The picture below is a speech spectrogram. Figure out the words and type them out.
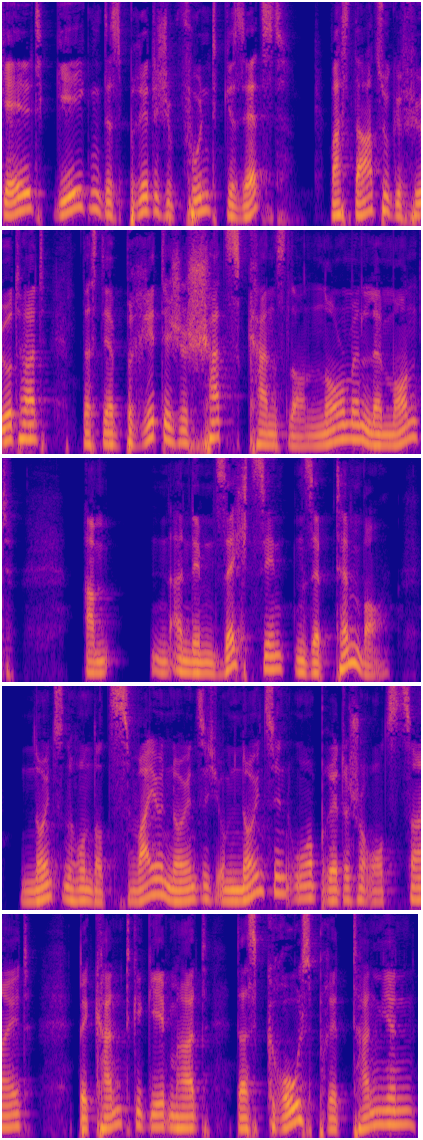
Geld gegen das britische Pfund gesetzt, was dazu geführt hat, dass der britische Schatzkanzler Norman Lamont am, an dem 16. September 1992 um 19 Uhr britischer Ortszeit bekannt gegeben hat, dass Großbritannien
